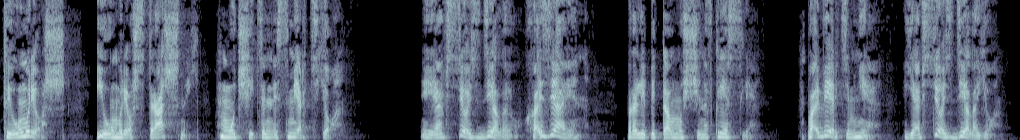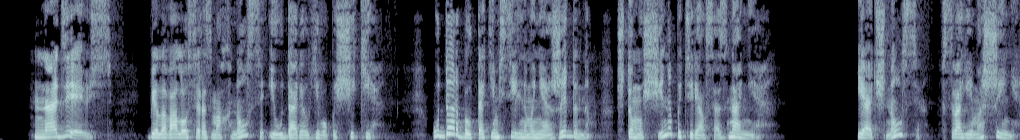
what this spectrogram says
Ты умрешь, и умрешь страшной, мучительной смертью. «Я все сделаю, хозяин!» – пролепетал мужчина в кресле. «Поверьте мне, я все сделаю!» «Надеюсь!» Беловолосый размахнулся и ударил его по щеке. Удар был таким сильным и неожиданным, что мужчина потерял сознание. И очнулся в своей машине.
